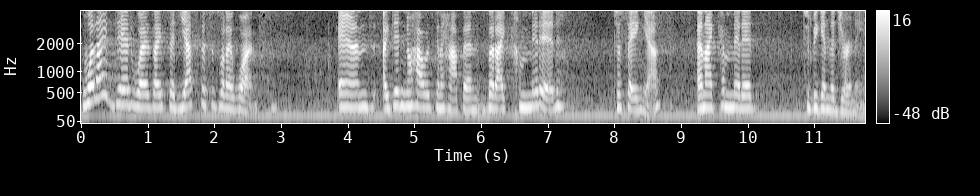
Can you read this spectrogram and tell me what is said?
What I did was I said, yes, this is what I want. And I didn't know how it was going to happen, but I committed to saying yes, and I committed to begin the journey.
